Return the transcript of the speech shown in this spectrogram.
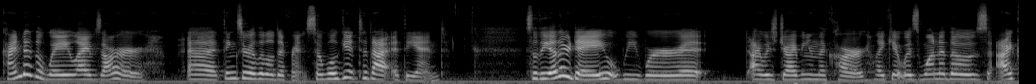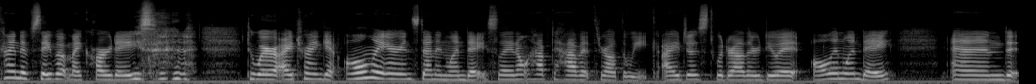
kind of the way lives are. Uh, things are a little different. So we'll get to that at the end. So the other day, we were. I was driving in the car. Like it was one of those, I kind of save up my car days to where I try and get all my errands done in one day so I don't have to have it throughout the week. I just would rather do it all in one day. And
